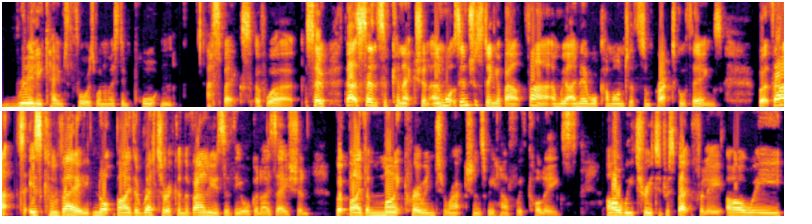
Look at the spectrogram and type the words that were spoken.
really came to the fore as one of the most important aspects of work. So that sense of connection. And what's interesting about that, and we, I know we'll come on to some practical things, but that is conveyed not by the rhetoric and the values of the organisation, but by the micro interactions we have with colleagues. Are we treated respectfully? Are we,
